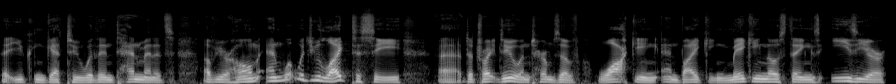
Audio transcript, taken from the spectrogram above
that you can get to within 10 minutes of your home? And what would you like to see uh, Detroit do in terms of walking and biking, making those things easier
